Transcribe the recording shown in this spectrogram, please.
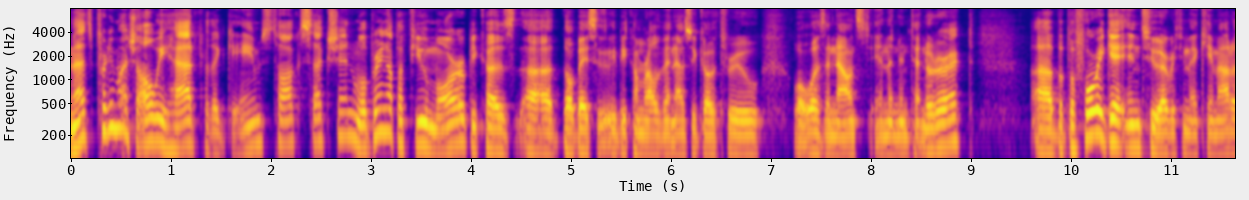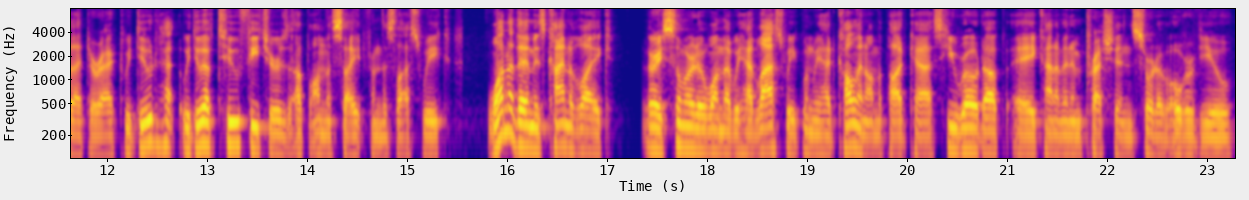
and that's pretty much all we had for the games talk section. We'll bring up a few more because uh, they'll basically become relevant as we go through what was announced in the Nintendo Direct. Uh, but before we get into everything that came out of that direct, we do ha- we do have two features up on the site from this last week. One of them is kind of like very similar to one that we had last week when we had Colin on the podcast. He wrote up a kind of an impression sort of overview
